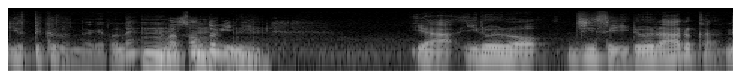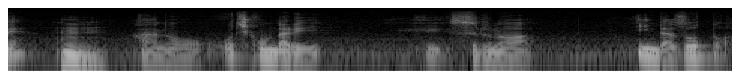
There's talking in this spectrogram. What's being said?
言ってくるんだけどね、うん。まあその時に、いやいろいろ人生いろいろあるからね。うん。あの落ち込んだりするのはいいんだぞと。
